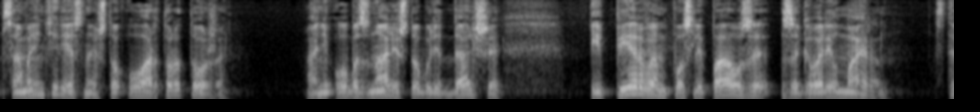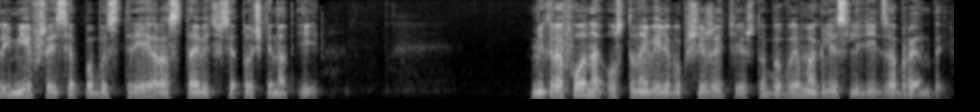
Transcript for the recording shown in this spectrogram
Самое интересное, что у Артура тоже. Они оба знали, что будет дальше, и первым после паузы заговорил Майрон, стремившийся побыстрее расставить все точки над «и». Микрофоны установили в общежитии, чтобы вы могли следить за Брендой.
